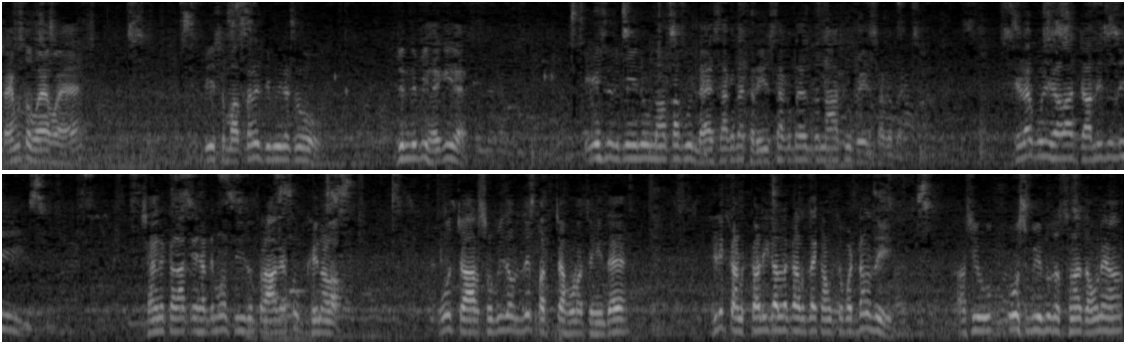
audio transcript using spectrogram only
ਸਹਿਮਤ ਹੋਇਆ ਹੋਇਆ ਹੈ ਵੀ ਸਮਾਤਾਂ ਦੀ ਜ਼ਮੀਨ ਜੋ ਜਿੰਨੀ ਵੀ ਹੈਗੀ ਹੈ, ਇਸ ਜ਼ਮੀਨ ਨੂੰ ਨਾ ਤਾਂ ਕੋਈ ਲੈ ਸਕਦਾ, ਖਰੀਦ ਸਕਦਾ ਹੈ ਤੇ ਨਾ ਕੋਈ ਵੇਚ ਸਕਦਾ ਜਿਹੜਾ ਕੋਈ ਸਾਲਾ ਜਾਲੀ ਜੁਲੀ ਸਾਈਨ ਕਰਾ ਕੇ ਸਾਡੇ ਮੰਤਰੀ ਤੋਂ ਕਰਾ ਗਿਆ ਧੋਖੇ ਨਾਲ, ਉਹ 420 ਦਾ ਉਹਦੇ ਪਰਚਾ ਹੋਣਾ ਚਾਹੀਦਾ ਹੈ। ਜਿਹੜੀ ਕਣਕ ਵਾਲੀ ਗੱਲ ਕਰਦਾ ਕਣਕ ਵੱਢਣ ਦੀ, ਅਸੀਂ ਉਹ- ਉਸ ਵੀਰ ਨੂੰ ਦੱਸਣਾ ਚਾਹੁੰਦੇ ਹਾਂ,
